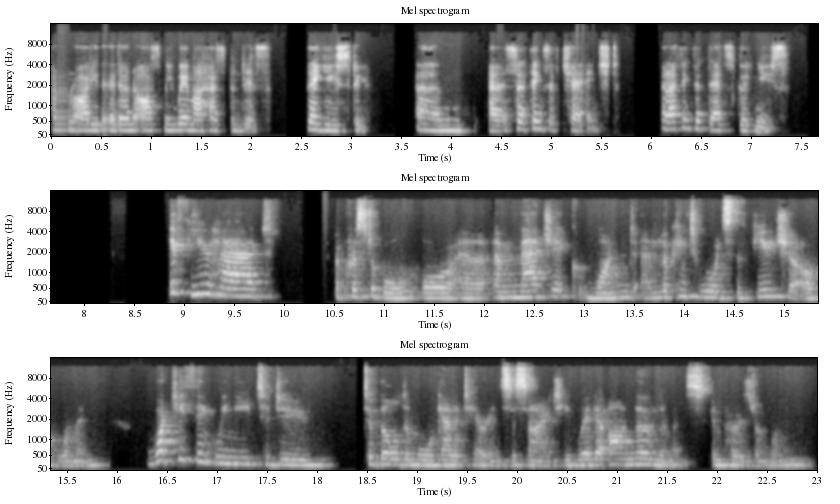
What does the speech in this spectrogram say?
Conradie, they don't ask me where my husband is. They used to. Um, uh, so things have changed. And I think that that's good news. If you had a crystal ball or a, a magic wand uh, looking towards the future of women, what do you think we need to do to build a more egalitarian society where there are no limits imposed on women?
